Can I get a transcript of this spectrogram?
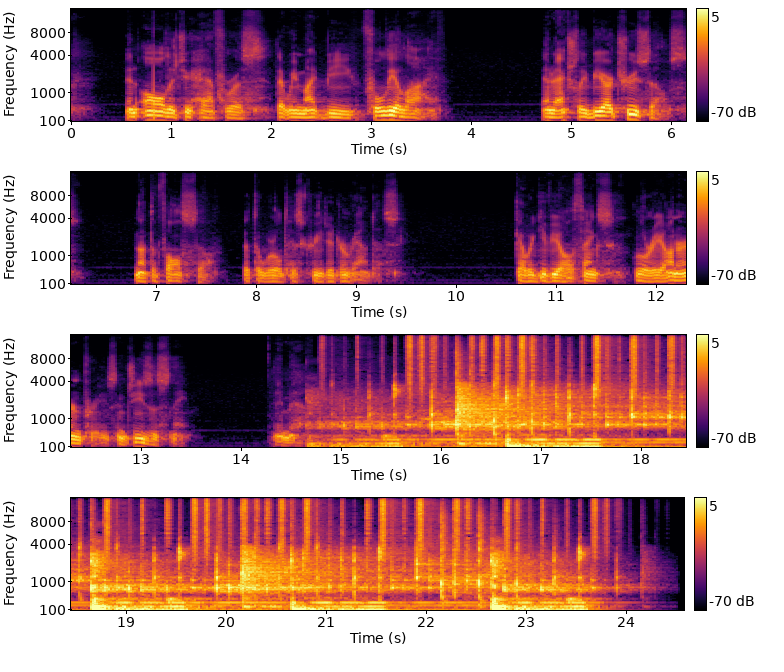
and all that you have for us, that we might be fully alive and actually be our true selves, not the false self that the world has created around us. God, we give you all thanks, glory, honor, and praise in Jesus' name. Amen.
